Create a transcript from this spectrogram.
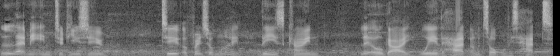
Let me introduce you to a friend of mine. This kind little guy with a hat on the top of his hat.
